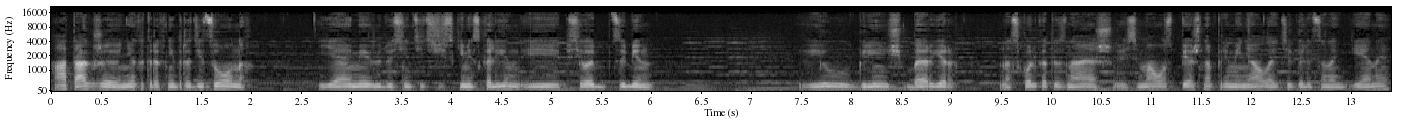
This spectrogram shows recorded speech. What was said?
а также некоторых нетрадиционных. Я имею в виду синтетический мескалин и псилоцибин. Вилл Гринч Бергер – насколько ты знаешь, весьма успешно применял эти галлюциногены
